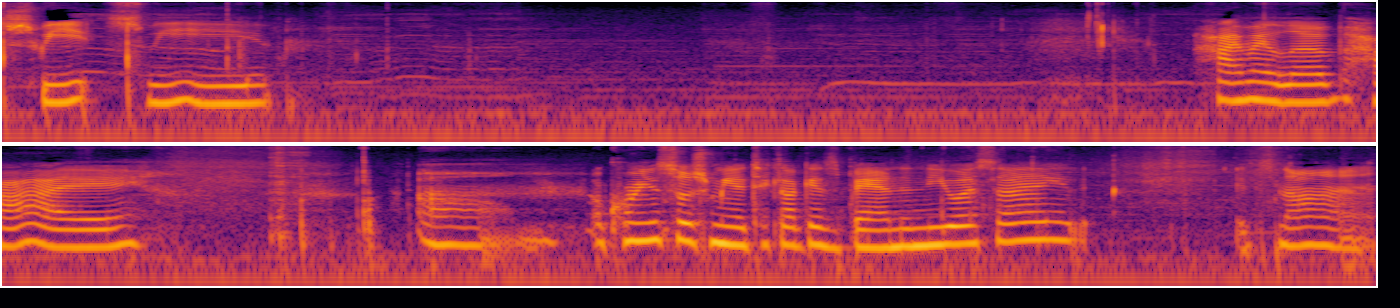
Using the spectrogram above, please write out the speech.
Sweet, sweet. Hi, my love. Hi. Um, according to social media, TikTok is banned in the USA. It's not.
